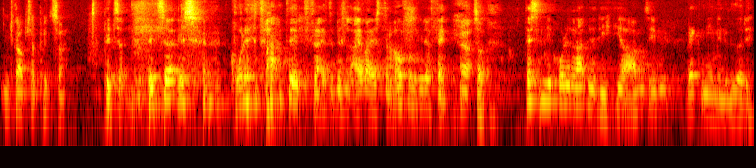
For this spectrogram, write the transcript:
Ich glaube, es ist Pizza. Pizza. Pizza ist Kohlenhydrate, vielleicht ein bisschen Eiweiß drauf und wieder Fett. Ja. So, das sind die Kohlenhydrate, die ich dir abends eben wegnehmen würde.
